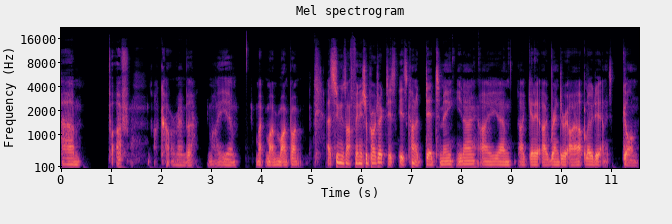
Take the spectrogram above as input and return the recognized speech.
um, but I've I can't remember my um, my, my, my, my, as soon as I finish a project, it's it's kind of dead to me. You know, I um I get it, I render it, I upload it, and it's gone.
